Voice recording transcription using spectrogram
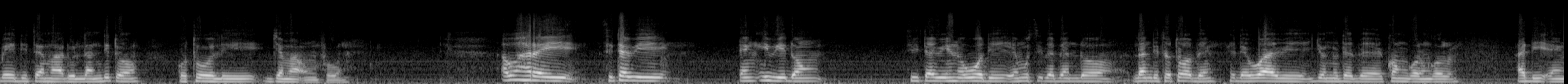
ɓeyditama ɗum landito ko tooli jama on fo awa haray si tawi en iwi ɗon si tawi no woodi e musidɓe ɓen ɗo landitotoɓe heɗe wawi jonnude ɓe konngol ngol adi en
